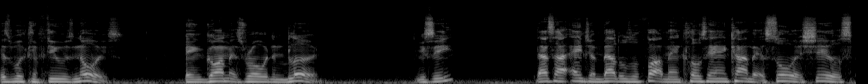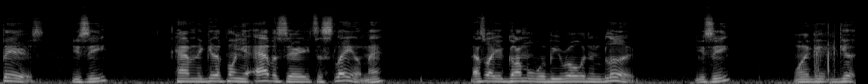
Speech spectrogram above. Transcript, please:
is with confused noise and garments rolled in blood. You see? That's how ancient battles were fought, man. Close hand combat, swords, shields, spears. You see? Having to get up on your adversary to slay him, man. That's why your garment will be rolled in blood. You see? Want to get,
